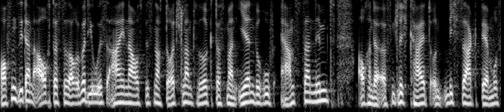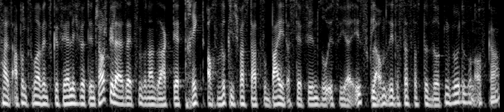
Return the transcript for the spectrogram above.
Hoffen Sie dann auch, dass das auch über die USA hinaus bis nach Deutschland wirkt, dass man Ihren Beruf ernster nimmt, auch in der Öffentlichkeit und nicht sagt, der muss halt ab und zu mal, wenn es gefährlich wird, den Schauspieler ersetzen, sondern sagt, der trägt auch wirklich wirklich was dazu bei, dass der Film so ist, wie er ist? Glauben Sie, dass das was bewirken würde, so ein Oscar?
